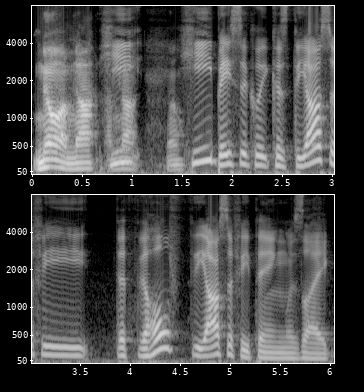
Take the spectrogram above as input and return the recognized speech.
no, I'm not. He I'm not, no. he basically because theosophy the the whole theosophy thing was like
